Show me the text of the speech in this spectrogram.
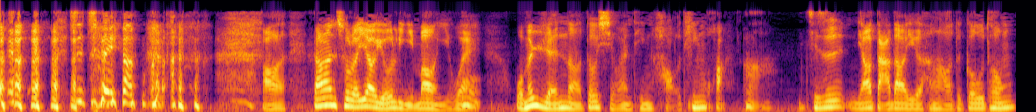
是这样吗？啊，当然除了要有礼貌以外，嗯我们人呢都喜欢听好听话。啊，其实你要达到一个很好的沟通，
